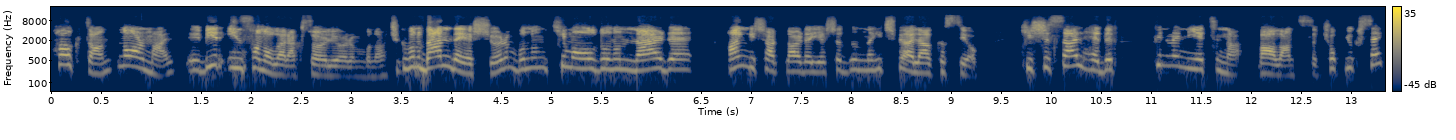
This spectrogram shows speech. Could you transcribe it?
halktan normal e, bir insan olarak söylüyorum bunu. Çünkü bunu ben de yaşıyorum. Bunun kim olduğunun nerede, hangi şartlarda yaşadığınla hiçbir alakası yok. Kişisel hedefin ve niyetin bağlantısı çok yüksek.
